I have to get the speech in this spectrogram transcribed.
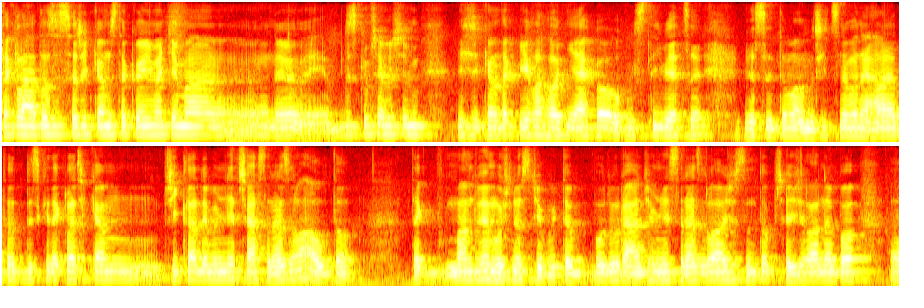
Takhle já to zase říkám s takovými těma, eh, nevím, vždycky přemýšlím, když říkám takovýhle hodně jako hustý věci, jestli to mám říct nebo ne, ale já to vždycky takhle říkám příklad, kdyby mě třeba srazilo auto, tak mám dvě možnosti. Buď to budu rád, že mě srazilo a že jsem to přežila, nebo uh,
